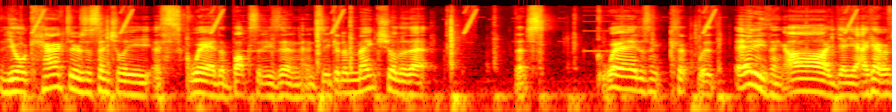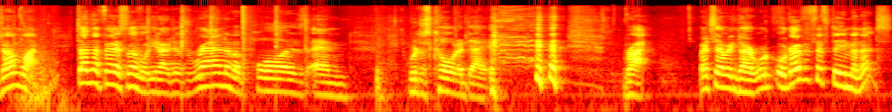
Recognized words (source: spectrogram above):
your character is essentially a square, the box that he's in, and so you gotta make sure that that, that's square doesn't clip with anything. Oh, yeah, yeah. Okay, we've done one. Done the first level, you know, just round of applause and we'll just call it a day. right. Let's see how we can go. We'll, we'll go for 15 minutes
